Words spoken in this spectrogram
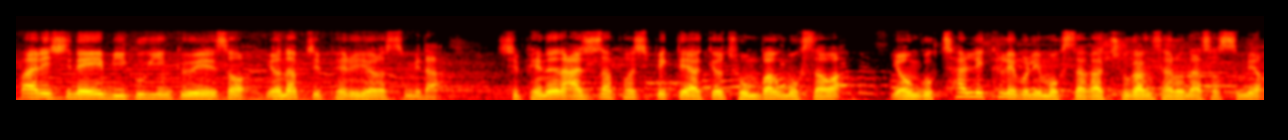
파리 시내의 미국인 교회에서 연합 집회를 열었습니다. 집회는 아주사 퍼시픽 대학교 존박 목사와 영국 찰리 클레블리 목사가 주강사로 나섰으며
